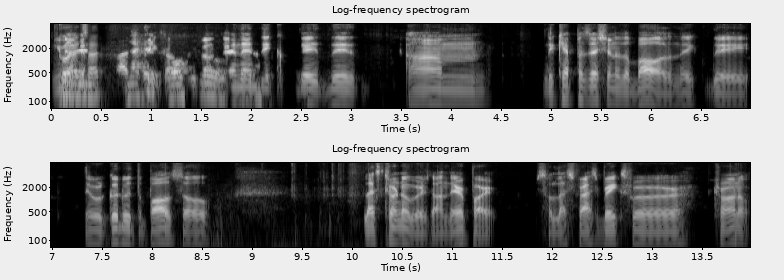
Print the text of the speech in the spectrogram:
You Go gotta ahead, get That could also- and then they they they um they kept possession of the ball and they they they were good with the ball, so less turnovers on their part, so less fast breaks for Toronto.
